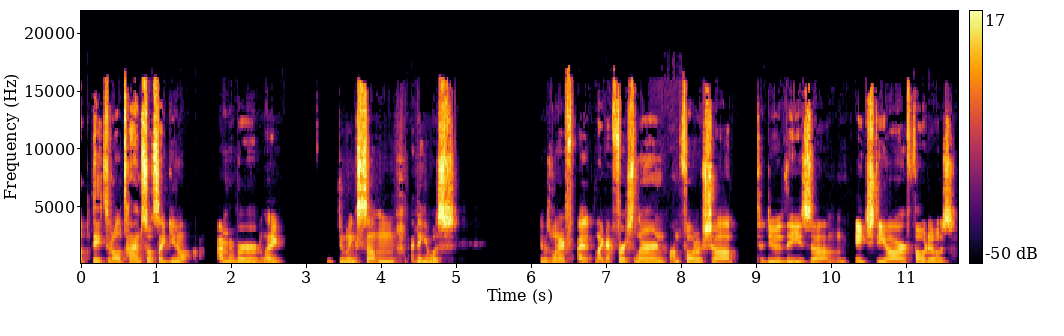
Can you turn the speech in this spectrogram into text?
updates at all times so it's like you know I remember like doing something. I think it was it was when I, I like I first learned on Photoshop to do these um, HDR photos.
